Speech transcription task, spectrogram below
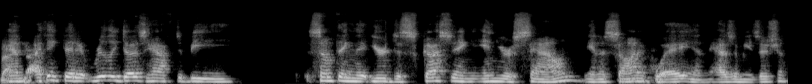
Right. And I think that it really does have to be something that you're discussing in your sound in a sonic way and as a musician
